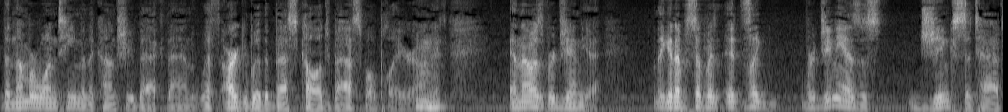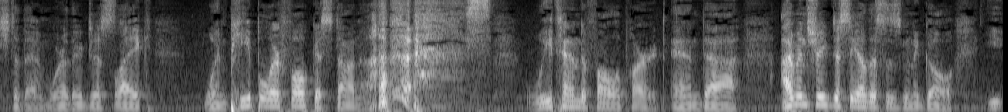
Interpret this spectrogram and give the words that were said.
the number one team in the country back then, with arguably the best college basketball player on it, and that was Virginia. They get upset, but it's like Virginia has this jinx attached to them where they're just like, when people are focused on us, we tend to fall apart. And uh, I'm intrigued to see how this is going to go. You,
